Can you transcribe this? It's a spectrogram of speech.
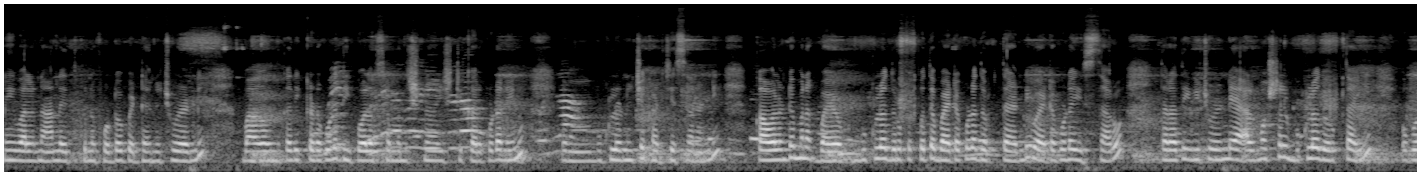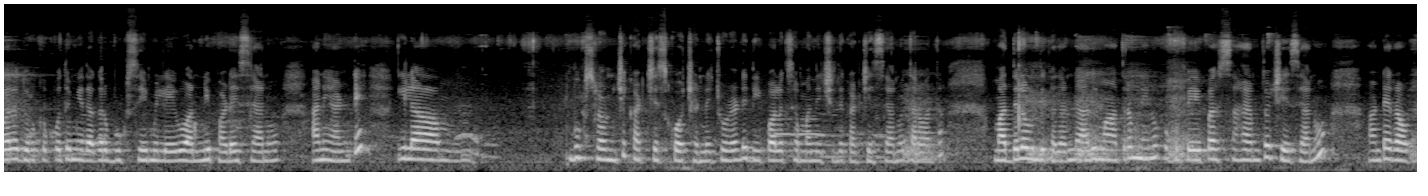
నీ వాళ్ళ నాన్న ఎత్తుకున్న ఫోటో పెట్టాను చూడండి. బాగా ఉంది కదా. ఇక్కడ కూడా దీపావళికి సంబంధించిన స్టిక్కర్ కూడా నేను బుక్లో నుంచే కట్ చేశానండి. కావాలంటే మనకు బయ బుక్లో దొరకకపోతే బయట కూడా దొరుకుతాయండి. బయట కూడా ఇస్తారు. తర్వాత ఇవి చూడండి. ఆల్మోస్ట్ ఆల్ బుక్లో దొరుకుతాయి. ఒకవేళ దొరకకపోతే మీ దగ్గర బుక్స్ ఏమీ లేవు అన్నీ పడేశాను అని అంటే ఇలా బుక్స్లో నుంచి కట్ చేసుకోవచ్చండి. చూడండి దీపావళికి సంబంధించింది కట్ చేశాను. తర్వాత మధ్యలో ఉంది కదండి. అది మాత్రం నేను ఒక పేపర్ సహాయంతో చేశాను. అంటే రౌండ్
